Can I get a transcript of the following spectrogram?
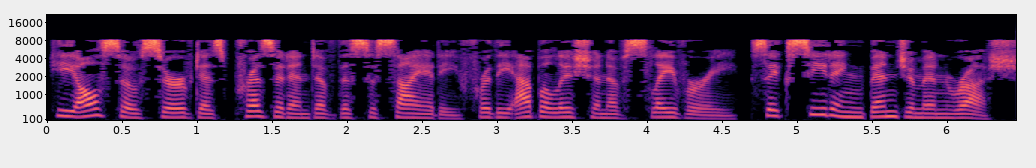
He also served as president of the Society for the Abolition of Slavery, succeeding Benjamin Rush.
